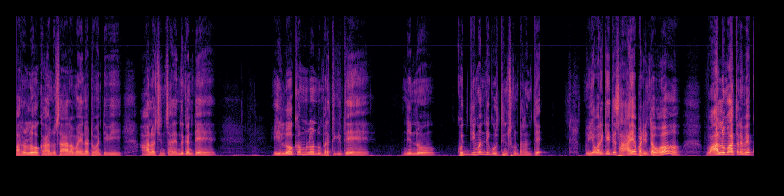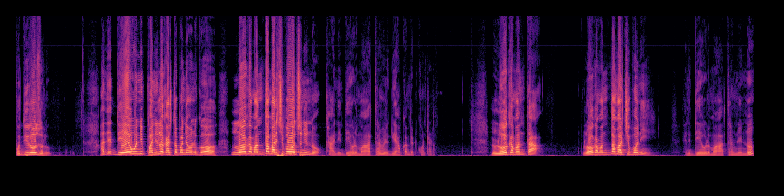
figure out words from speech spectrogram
పరలోకానుసారమైనటువంటివి ఆలోచించాలి. ఎందుకంటే ఈ లోకంలో నువ్వు బ్రతికితే నిన్ను కొద్ది మంది గుర్తించుకుంటారు అంతే. నువ్వు ఎవరికైతే సహాయపడింటావో వాళ్ళు మాత్రమే కొద్ది రోజులు. అదే దేవుని పనిలో కష్టపడినావు అనుకో లోకమంతా మర్చిపోవచ్చు నిన్ను. కానీ దేవుడు మాత్రం జ్ఞాపకం పెట్టుకుంటాడు. లోకమంతా లోకమంతా మర్చిపోని కానీ దేవుడు మాత్రం నిన్ను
